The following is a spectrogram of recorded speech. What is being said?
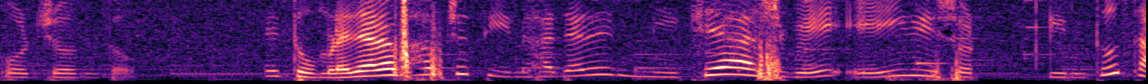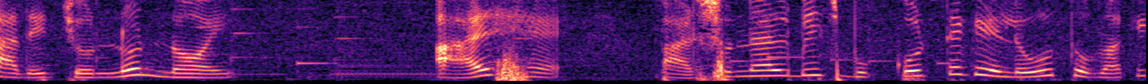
পর্যন্ত। তোমরা যারা ভাবছ তিন হাজারের নিচে আসবে, এই রিসোর্ট কিন্তু তাদের জন্য নয়। আর হ্যাঁ পার্সোনাল বিচ বুক করতে গেলেও তোমাকে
